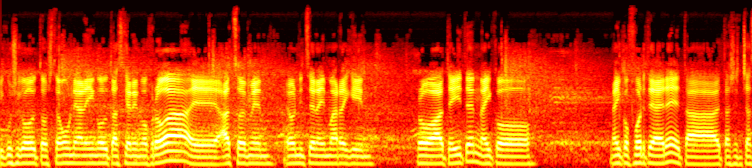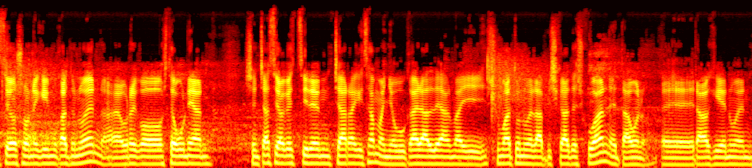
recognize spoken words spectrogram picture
ikusiko dut ostegunean egingo dut azkenengo froga, e, atzo hemen egon nintzen aimarrekin proba bat egiten, nahiko, nahiko fuertea ere, eta eta sentsazio oso honekin bukatu nuen, aurreko ostegunean sentsazioak ez ziren txarrak izan, baina bukaera aldean bai sumatu nuela pixkat eskuan, eta bueno, e, erabaki genuen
